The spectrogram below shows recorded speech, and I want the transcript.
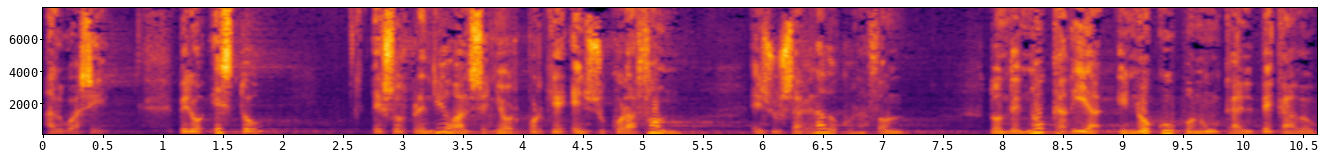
algo así. Pero esto le sorprendió al Señor porque en su corazón, en su sagrado corazón, donde no cabía y no cupo nunca el pecado,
